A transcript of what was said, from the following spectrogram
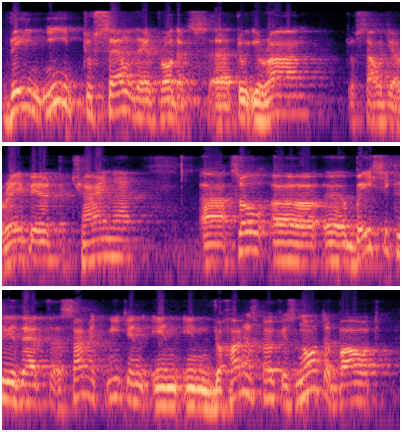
They need to sell their products uh, to Iran, to Saudi Arabia, to China. Uh, so uh, uh, basically, that summit meeting in, in Johannesburg is not about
